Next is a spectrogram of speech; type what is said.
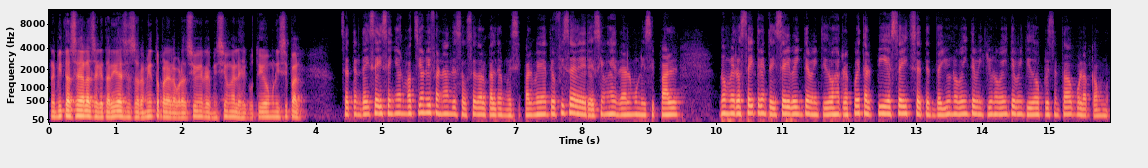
Remítase a la Secretaría de Asesoramiento para elaboración y remisión al Ejecutivo Municipal. 76, señor Maxioni Fernández Saucedo, alcalde municipal, mediante oficio de Dirección General Municipal número 636-2022, en respuesta al PIE 671-2021-2022, presentado por la Com-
